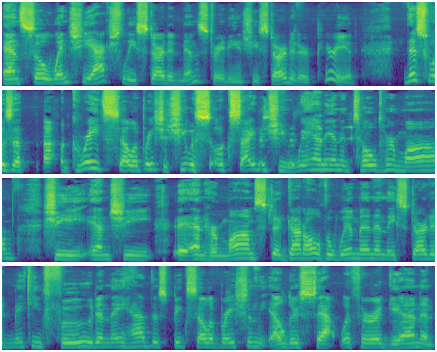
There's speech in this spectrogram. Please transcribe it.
and so when she actually started menstruating and she started her period this was a, a great celebration. She was so excited. She ran in and told her mom. She and she and her mom st- got all the women and they started making food and they had this big celebration. The elders sat with her again and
